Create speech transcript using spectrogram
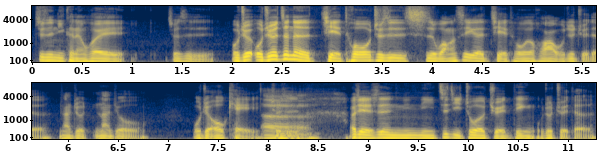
就是你可能会，就是我觉得我觉得真的解脱，就是死亡是一个解脱的话，我就觉得那就那就我觉得 OK，就是、呃、而且是你你自己做的决定，我就觉得。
